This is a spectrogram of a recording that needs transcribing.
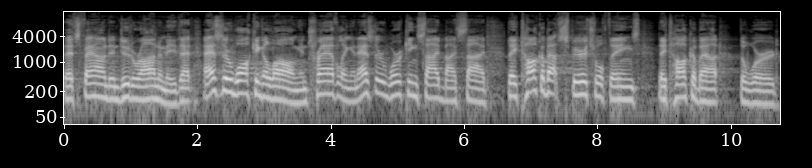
that's found in Deuteronomy that as they're walking along and traveling and as they're working side by side, they talk about spiritual things, they talk about the Word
